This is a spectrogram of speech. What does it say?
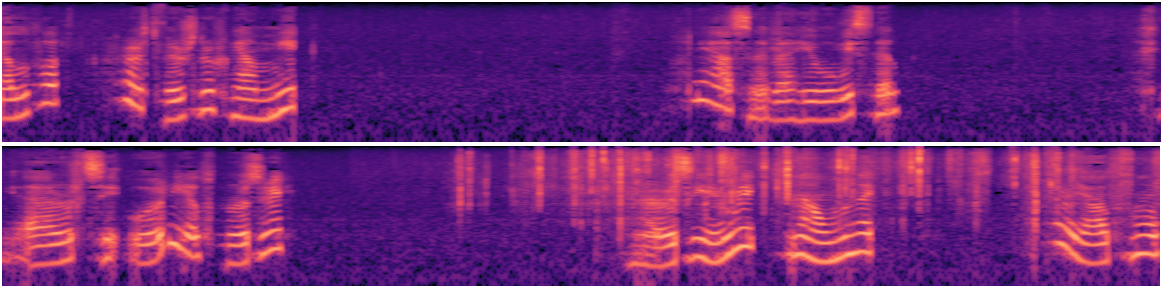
också mitt i alla fall. Hört först du kan mitt. Jasne ju vistel. Garci Uriel Rosary. Rosary. Naumne. Rejafno.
